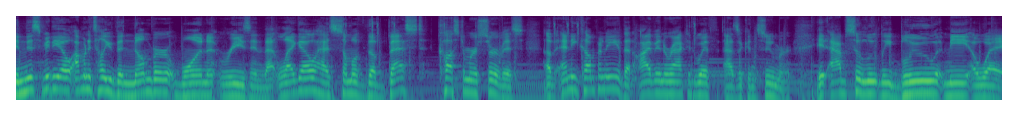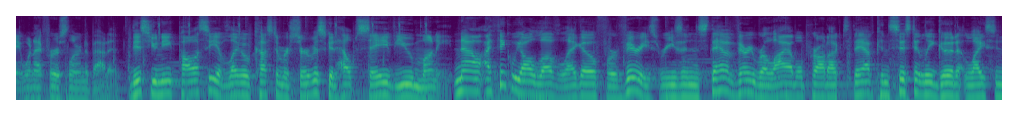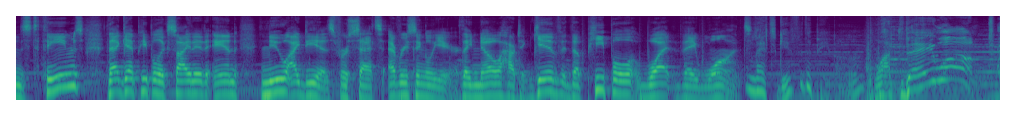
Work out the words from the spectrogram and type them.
In this video, I'm gonna tell you the number one reason that LEGO has some of the best customer service of any company that I've interacted with as a consumer. It absolutely blew me away when I first learned about it. This unique policy of LEGO customer service could help save you money. Now, I think we all love LEGO for various reasons. They have a very reliable product. They have consistently good licensed themes that get people excited and new ideas for sets every single year. They know how to give the people what they want. Let's give the people what they want.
